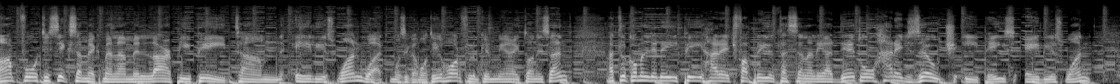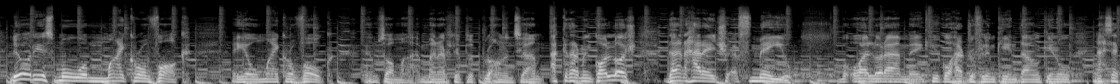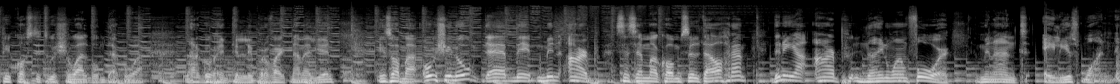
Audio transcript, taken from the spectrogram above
Up 46 għamek mela mill-RPP ta' Alias One waqt mużika motiħor fl-imkien miħaj Tony Sant. Għatilkom li l-EP ħareġ f'April ta' sena li għaddiet u ħareġ żewġ EPs Alias One li għor jismu Microvoc jew Microvoke, insomma, ma nafx kif pronunzja, aktar minn kollox, Dan ħareġ f'Mejju u allura kieku ħarġu flimkien dawn kienu naħseb jikkostitwixxu album dak huwa l-argument li provajt nagħmel jien. Insomma, u x'inhu minn Arp se semmakom silta oħra, din hija Arp 914 minn Alias One.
